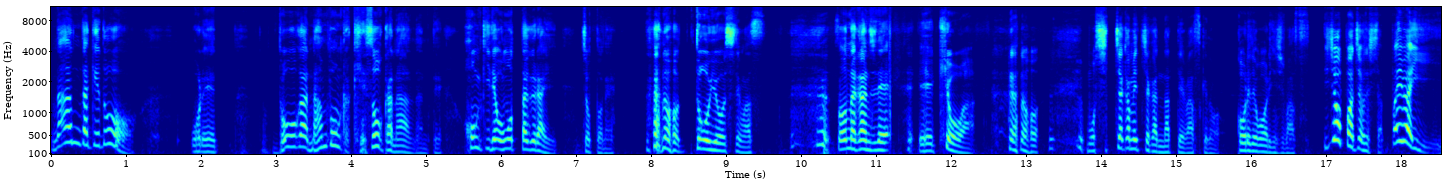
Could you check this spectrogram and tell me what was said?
なんだけど、俺、動画何本か消そうかななんて本気で思ったぐらい、ちょっとね、あの、動揺してます。そんな感じで、えー、今日は、あの、もうしっちゃかめっちゃかになってますけど、これで終わりにします。以上、パチョでした。バイバイ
